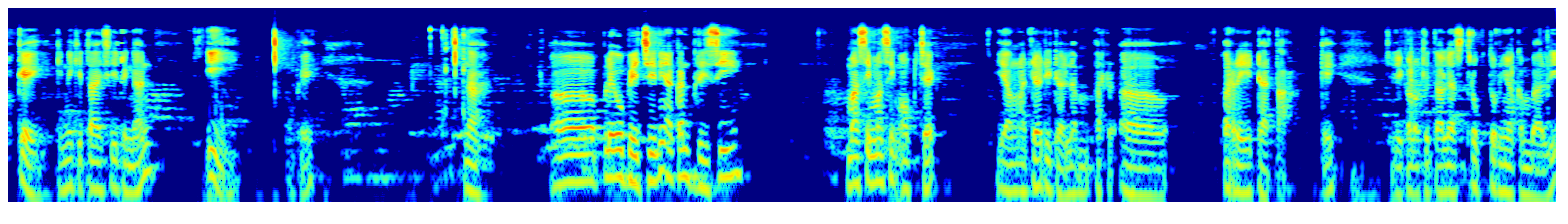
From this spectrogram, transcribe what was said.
Oke, ini kita isi dengan i. Oke. Nah, uh, play obj ini akan berisi masing-masing objek yang ada di dalam uh, array data. Oke. Jadi kalau kita lihat strukturnya kembali,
